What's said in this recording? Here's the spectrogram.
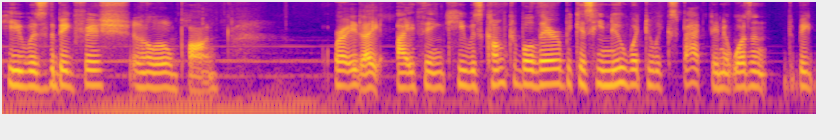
He was the big fish in a little pond. Right? I, I think he was comfortable there because he knew what to expect and it wasn't the big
